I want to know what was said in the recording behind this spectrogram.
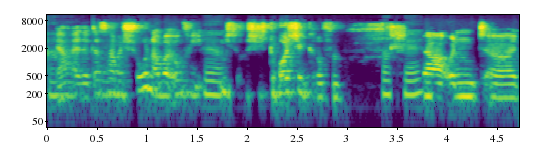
Ah, ja, also das okay. habe ich schon, aber irgendwie ja. nicht so richtig durchgegriffen. Okay. Ja, und äh,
